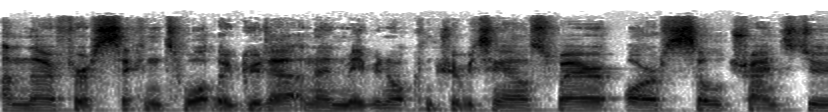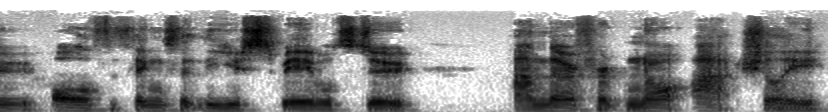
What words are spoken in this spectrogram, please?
and therefore sticking to what they're good at and then maybe not contributing elsewhere or still trying to do all of the things that they used to be able to do and therefore not actually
